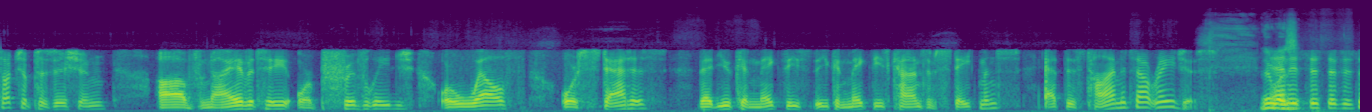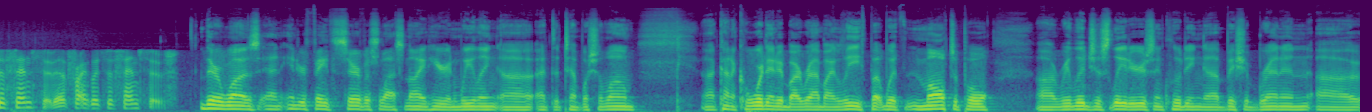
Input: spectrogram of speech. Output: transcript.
such a position? Of naivety or privilege or wealth or status that you can make these you can make these kinds of statements at this time it's outrageous. There and was- it's just it's offensive. Uh, frankly it's offensive. There was an interfaith service last night here in Wheeling uh, at the Temple Shalom, uh, kind of coordinated by Rabbi Lief, but with multiple uh, religious leaders, including uh, Bishop Brennan, uh,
